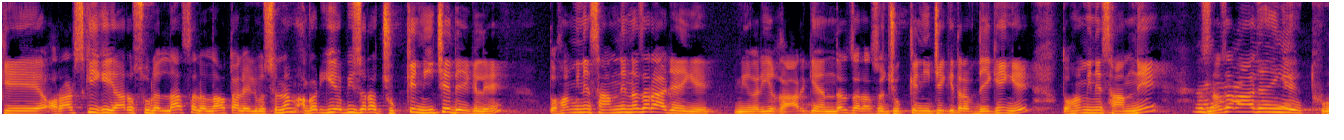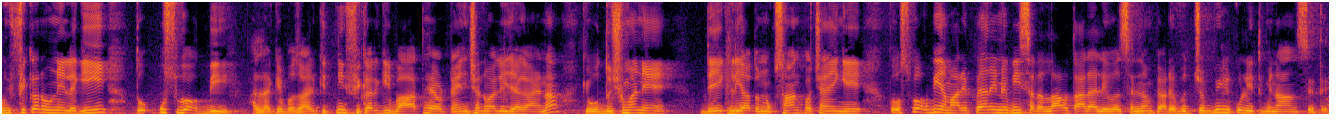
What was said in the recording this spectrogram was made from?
कि और अर्ज़ की कि या रसूल अल्लाह सल्लल्लाहु अलैहि वसल्लम अगर ये अभी ज़रा झुक के नीचे देख लें तो हम इन्हें सामने नज़र आ जाएँगे। यानी अगर ये गार के अंदर ज़रा सा झुक के नीचे की तरफ़ देखेंगे तो हम इन्हें सामने नज़र आ जाएँगे। थोड़ी फ़िक्र होने लगी। तो उस वक्त भी हालाँकि बाज़ाहिर कितनी फ़िक्र की बात है और टेंशन वाली जगह है ना कि वो दुश्मन है। देख लिया तो नुकसान पहुँचाएँगे। तो उस वक्त भी हमारे प्यारे नबी सल्लल्लाहु अलैहि वसल्लम प्यारे बच्चों बिल्कुल इत्मीनान से थे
